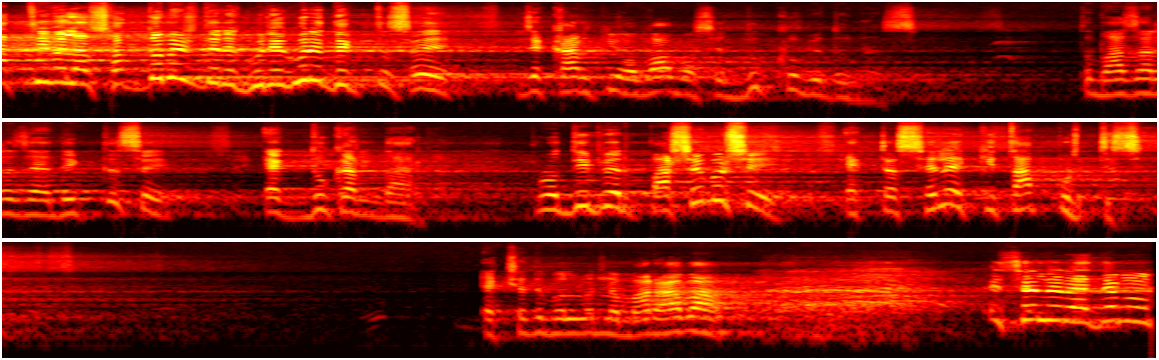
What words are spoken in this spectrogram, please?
রাত্রিবেলা ছদ্মবেশ ধরে ঘুরে ঘুরে দেখতেছে যে কার কি অভাব আছে, দুঃখ বেদনা আছে। তো বাজারে যায় দেখতেছে, এক দোকানদার প্রদীপের পাশে বসে একটা ছেলে কিতাব পড়তেছে। একসাথে বলবেন না মারাবা এই ছেলেরা যেমন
